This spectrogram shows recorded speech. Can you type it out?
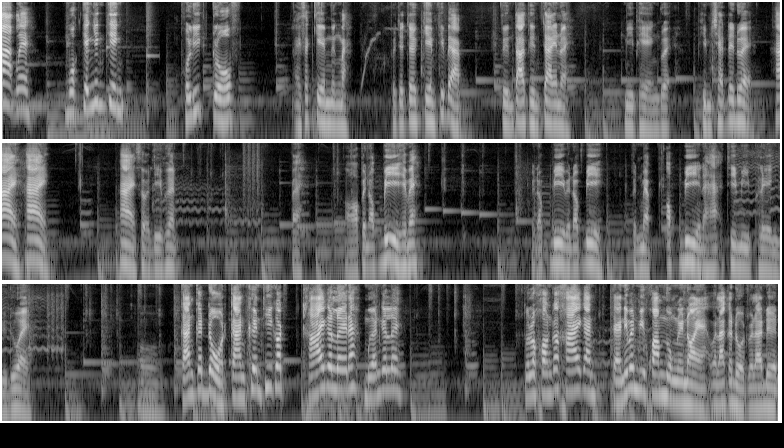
มากเลย หมวกเจ๋งจริงๆ Polyglove ไอ้สักเกมหนึ่งมาเพื่อจะเจอเกมที่แบบตื่นตาตื่นใจหน่อย มีเพลงด้วย พิมพ์แชทได้ด้วย Hi Hi Hi สวัสดีเพื่อน ไป อ๋อ เป็นออบบี้ใช่ไหม เป็นออบบี้ เป็นออบบี้ เป็นแมปออบบี้นะฮะ ที่มีเพลงอยู่ด้วย การกระโดดการเคลื่อนที่ก็คล้ายกันเลยนะ เหมือนกันเลย ตัวละครก็คล้ายกัน แต่นนี้มันมีความหน่วงหน่อยๆอะเวลากระโดดเวลาเดิน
